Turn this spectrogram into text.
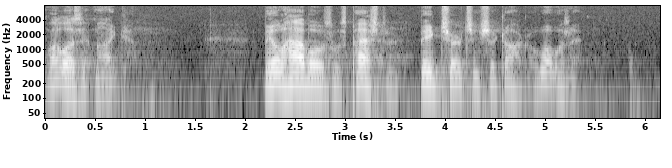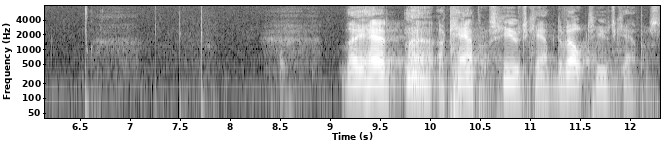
What was it, Mike? Bill Hybels was pastor, big church in Chicago. What was it? They had a campus, huge camp, developed huge campus.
